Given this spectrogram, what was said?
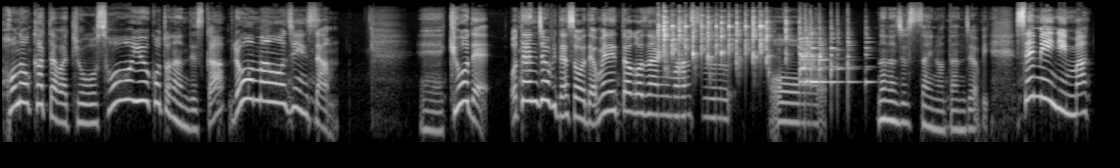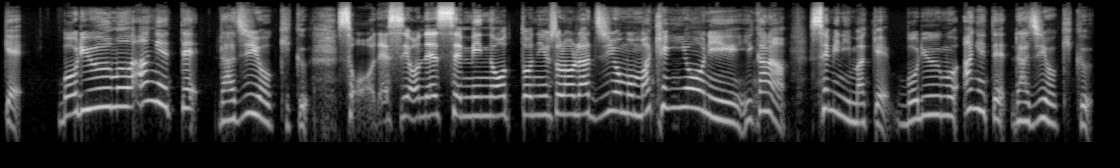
この方は今日そういうことなんですか？ローマンおじいさん、えー、今日でお誕生日だそうでおめでとうございます。お70歳のお誕生日。セミに負けボリューム上げてラジオ聞く。そうですよね。セミの夫にそのラジオも負けんようにいかな。セミに負け、ボリューム上げてラジオ聞く。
